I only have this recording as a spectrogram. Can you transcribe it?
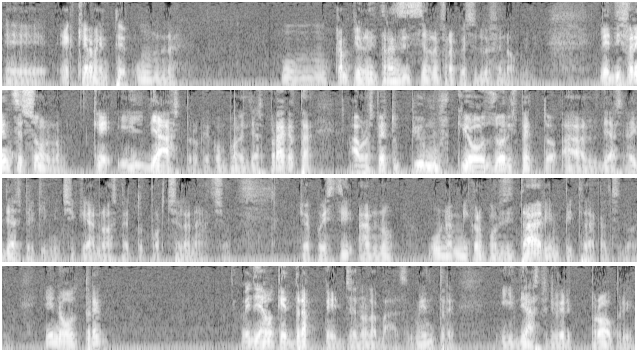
è, è, chiaramente un, un campione di transizione fra questi due fenomeni. Le differenze sono che il diaspro che compone il diaspro agata ha un aspetto più muschioso rispetto dias ai diaspri chimici che hanno aspetto porcellanaceo, cioè questi hanno una microporosità riempita da calcedonio. Inoltre vediamo che drappeggiano la base, mentre i diaspri veri e propri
